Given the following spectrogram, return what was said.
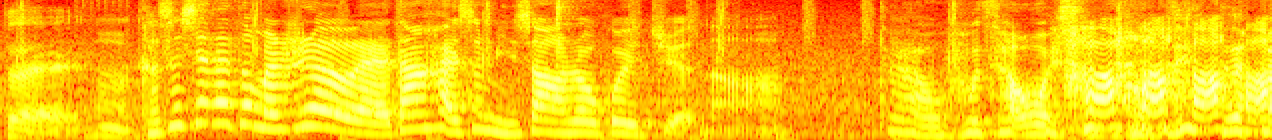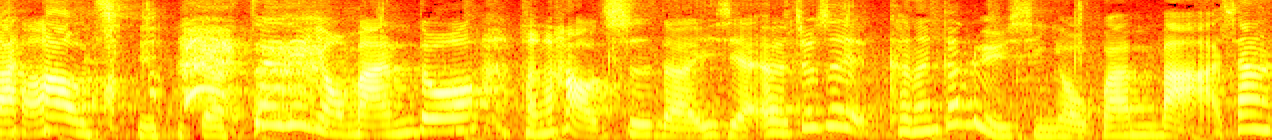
对，嗯，可是现在这么热哎，大家还是迷上了肉桂卷啊。对啊，我不知道为什么，蛮好奇的。最近有蛮多很好吃的一些，呃，就是可能跟旅行有关吧。像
